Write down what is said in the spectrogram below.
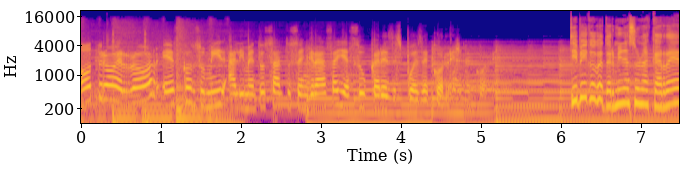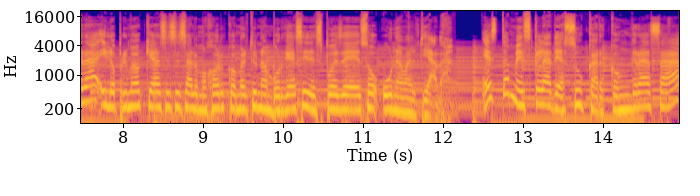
Otro error es consumir alimentos altos en grasa y azúcares después de correr. Típico que terminas una carrera y lo primero que haces es a lo mejor comerte una hamburguesa y después de eso una malteada. Esta mezcla de azúcar con grasa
